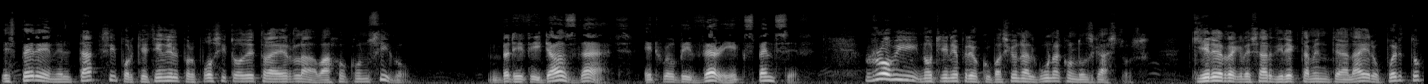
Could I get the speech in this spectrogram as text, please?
espere en el taxi porque tiene el propósito de traerla abajo consigo. But if he does that, it will be very expensive. Robbie no tiene preocupación alguna con los gastos. Quiere regresar directamente al aeropuerto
